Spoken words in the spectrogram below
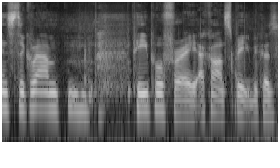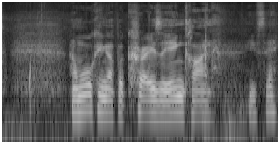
Instagram people free. I can't speak because I'm walking up a crazy incline, you see.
